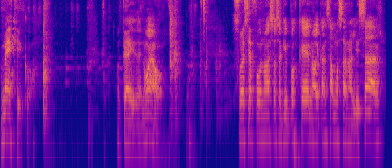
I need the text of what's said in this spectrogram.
México. Ok, de nuevo. Suecia fue uno de esos equipos que no alcanzamos a analizar.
